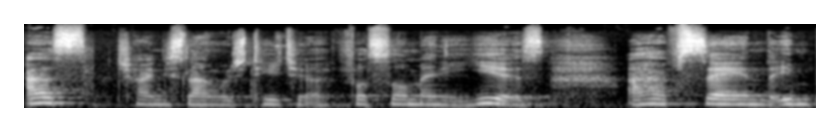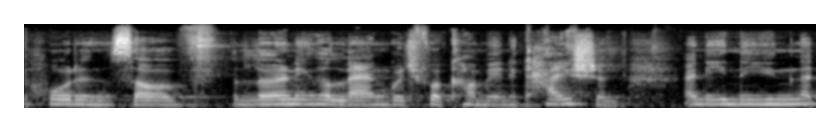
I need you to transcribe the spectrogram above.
As a Chinese language teacher for so many years, I have seen the importance of learning the language for communication. And in the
